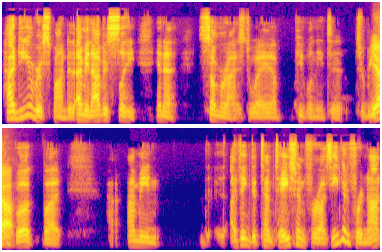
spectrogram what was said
How do you respond to it? I mean, obviously, in a summarized way, uh, people need to, to read yeah. the book. But I mean, I think the temptation for us, even for not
